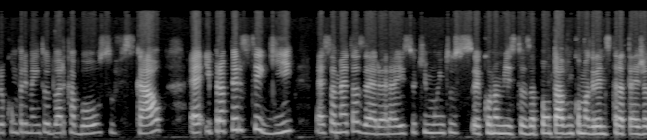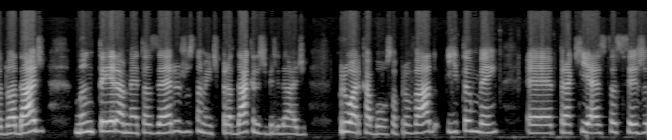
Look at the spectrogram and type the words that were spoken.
o cumprimento do arcabouço fiscal é, e para perseguir essa meta zero. Era isso que muitos economistas apontavam como a grande estratégia do Haddad, manter a meta zero justamente para dar credibilidade para o arcabouço aprovado e também é, para que esta seja,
